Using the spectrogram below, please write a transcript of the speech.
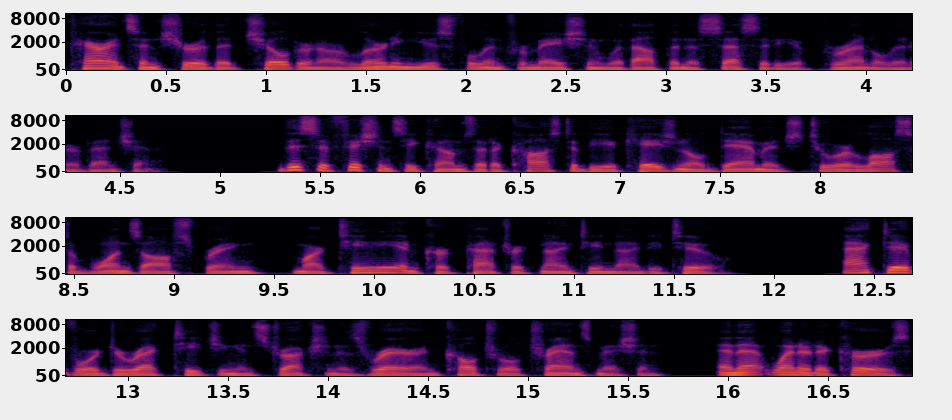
parents ensure that children are learning useful information without the necessity of parental intervention. This efficiency comes at a cost of the occasional damage to or loss of one's offspring, Martini and Kirkpatrick 1992. Active or direct teaching instruction is rare in cultural transmission, and that when it occurs,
